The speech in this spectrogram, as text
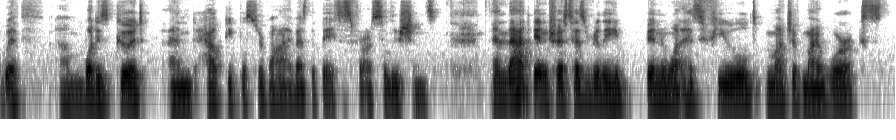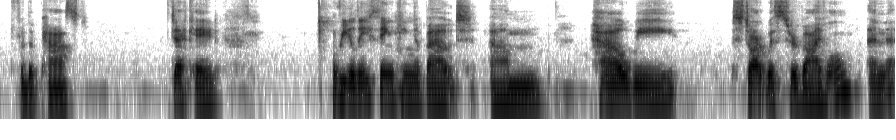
with um, what is good and how people survive as the basis for our solutions. And that interest has really been what has fueled much of my works for the past decade, really thinking about um, how we start with survival and,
